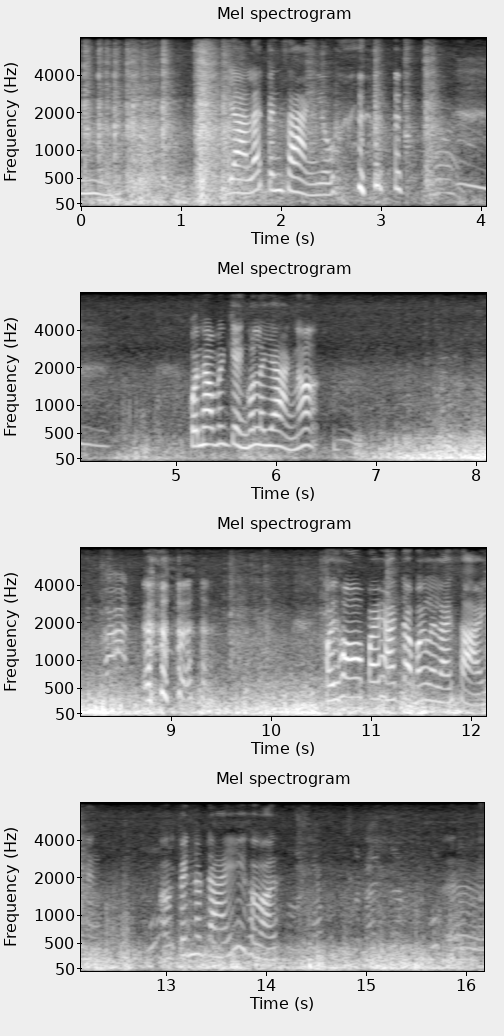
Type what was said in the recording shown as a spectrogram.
อืมอย่าและเป็นสั่งอยู่ คนทำเป็นเก่งคนละอย่างเนาะพลาดคอยโทรไปหาจับบ้างหลายๆสายหนึ่งเอาเป็นโนไดคอยว่าเออ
